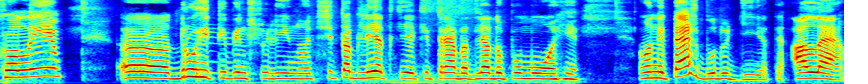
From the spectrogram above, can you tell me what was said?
Коли е, другий тип інсуліну, ці таблетки, які треба для допомоги, вони теж будуть діяти. Але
